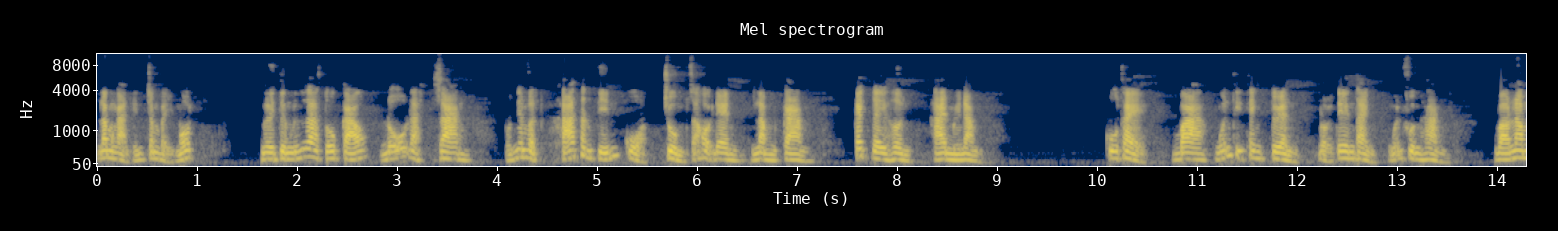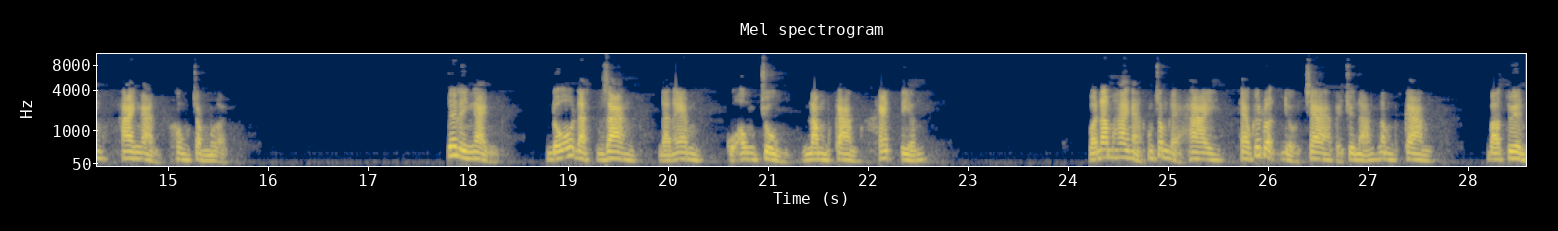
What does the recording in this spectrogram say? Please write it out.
năm 1971, người từng đứng ra tố cáo Đỗ Đạt Giang, một nhân vật khá thân tín của chùm xã hội đen Nam Cam, cách đây hơn 20 năm. Cụ thể, bà Nguyễn Thị Thanh Tuyền đổi tên thành Nguyễn Phương Hằng vào năm 2010. Đây là hình ảnh Đỗ Đạt Giang, đàn em của ông trùm Nam Cam khét tiếng. Vào năm 2002, theo kết luận điều tra về chuyên án Nam Cam, bà Tuyền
